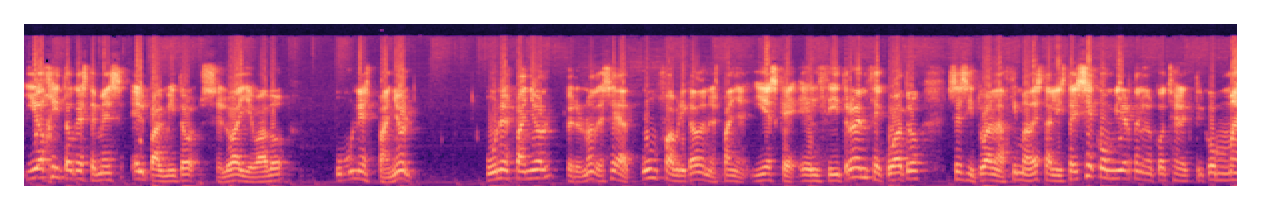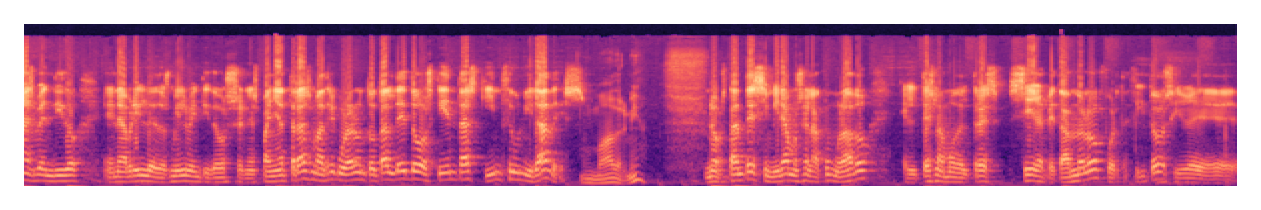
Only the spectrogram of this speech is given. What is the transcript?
Y ojito que este mes el palmito se lo ha llevado un español. Un español, pero no de SEAT, un fabricado en España. Y es que el Citroën C4 se sitúa en la cima de esta lista y se convierte en el coche eléctrico más vendido en abril de 2022 en España, tras matricular un total de 215 unidades. Madre mía. No obstante, si miramos el acumulado, el Tesla Model 3 sigue petándolo, fuertecito, sigue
